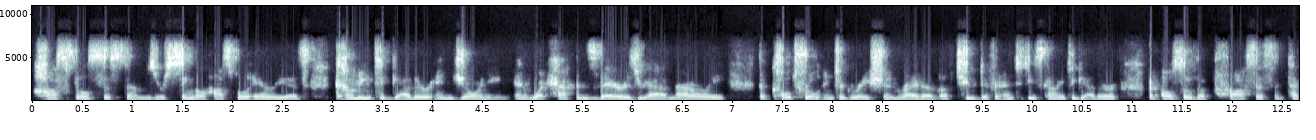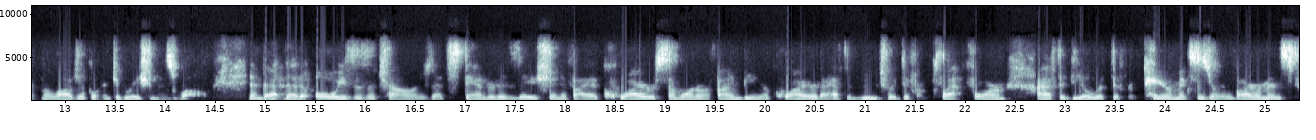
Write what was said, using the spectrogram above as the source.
hospital systems or single hospital areas coming together and joining. And what happens there is you have not only the cultural integration, right, of, of two different entities coming together, but also the process and technological integration as well. And that, that always is a challenge, that standardization. If I acquire someone or if I'm being acquired, I have to move to a different platform. I have to deal with different payer mixes or environments,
